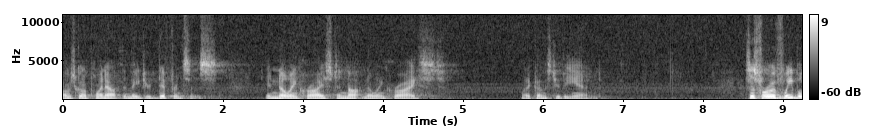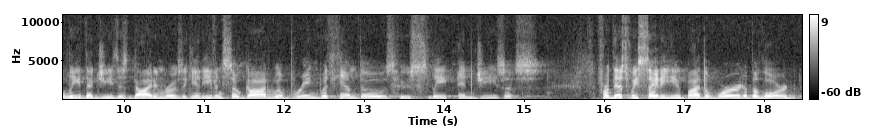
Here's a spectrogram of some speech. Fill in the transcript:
I'm just going to point out the major differences in knowing Christ and not knowing Christ when it comes to the end. Says, For if we believe that Jesus died and rose again, even so God will bring with him those who sleep in Jesus. For this we say to you by the word of the Lord,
